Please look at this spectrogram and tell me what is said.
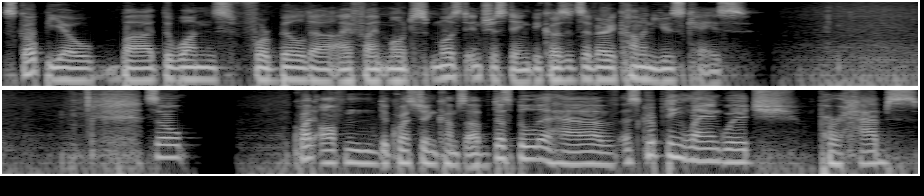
Skopeo, but the ones for Buildah I find most, most interesting because it's a very common use case. So quite often the question comes up, does Buildah have a scripting language, perhaps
